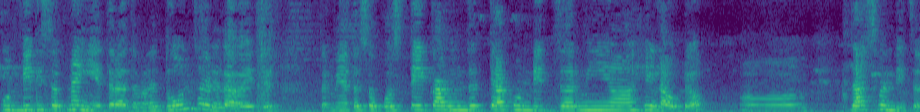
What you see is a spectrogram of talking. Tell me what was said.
कुंडी दिसत नाहीये. तर आता मला दोन झाडं लावायचे तर मी आता सपोज ते काढून जर त्या कुंडीत जर मी हे लावलं जास्वंदीचं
